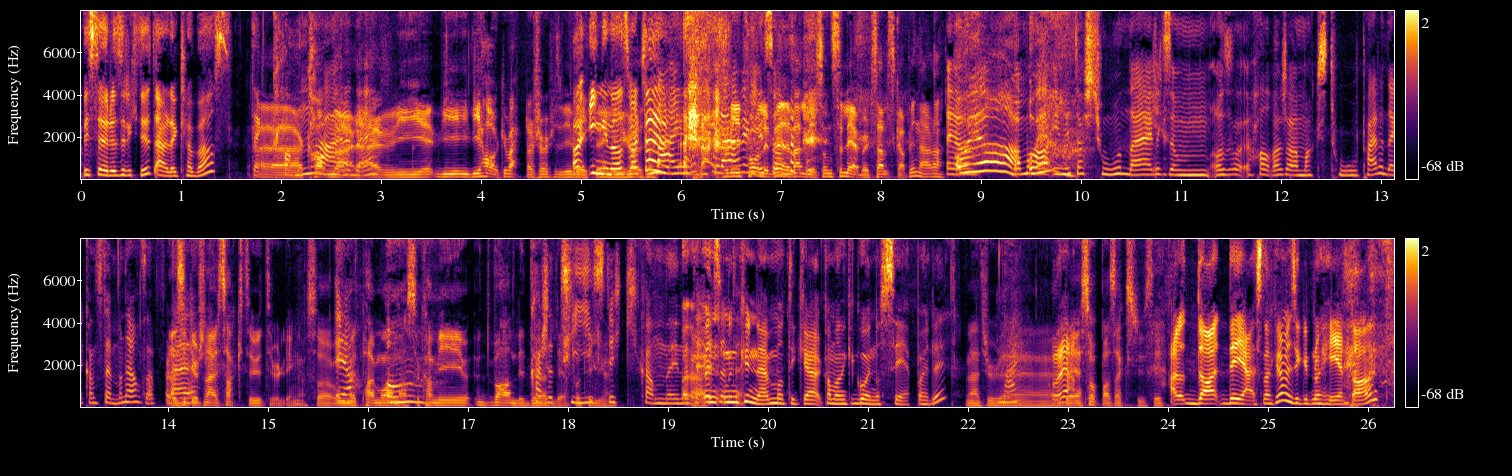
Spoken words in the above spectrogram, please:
Hvis det høres riktig ut, er det Clubhouse? det Eh, kan, være det. Vi, vi, vi har jo ikke vært der sjøl. Ah, ingen av oss vært der? Nei, Nei, er fordi Foreløpig er sånn det veldig sånn celebert selskap inn her, da. ja, Å ja, Man må å ha invitasjon. Det er liksom Og så Halvard sa maks to per. Det kan stemme, det. Altså, for Det er sikkert sånn her sakte utrulling, og så om Ja. et par måneder så kan vi vanlig kanskje dødelige ti få tilgang. stykk kan inviteres. men men kunne jeg måte ikke, kan man ikke gå inn og se på heller? Men jeg tror det, oh, ja. det er såpass eksklusivt. Det- Da, det jeg snakker om, er sikkert noe helt annet.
